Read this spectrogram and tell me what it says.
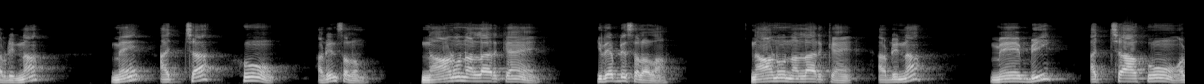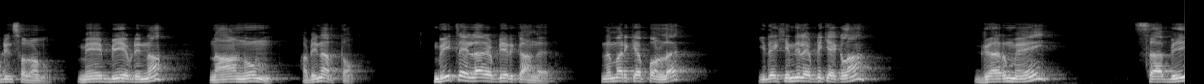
அப்படின்னா மே அச்சா ஹூ அப்படின்னு சொல்லணும். நானும் நல்லா இருக்கேன். இதை எப்படி சொல்லலாம்? நானும் நல்லா இருக்கேன் அப்படின்னா மேபி அச்சா ஹூ அப்படின்னு சொல்லணும். மேபி அப்படின்னா நானும் அப்படின்னு அர்த்தம். வீட்டில் எல்லோரும் எப்படி இருக்காங்க? இந்த மாதிரி கேட்போம்ல? இதை ஹிந்தியில் எப்படி கேட்கலாம்? கர்மே சபி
